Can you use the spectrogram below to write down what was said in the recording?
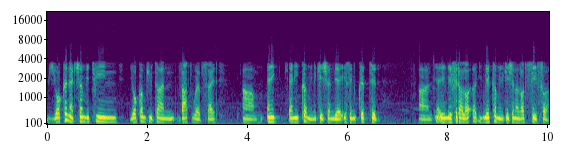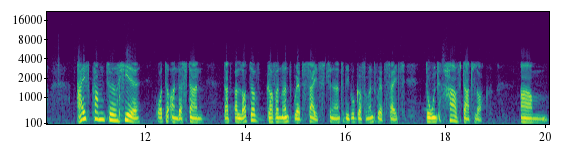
your connection between your computer and that website, um, any any communication there is encrypted, and it makes it a lot, it makes communication a lot safer. I've come to hear or to understand that a lot of government websites, Trinidad and Tobago government websites, don't have that lock. Um,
